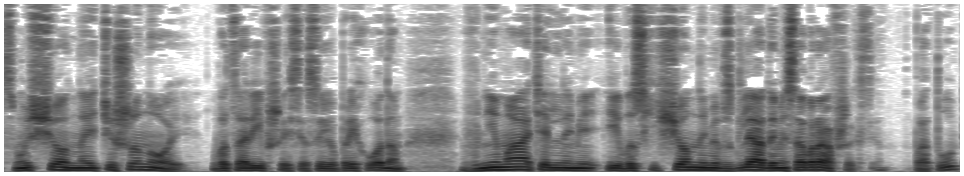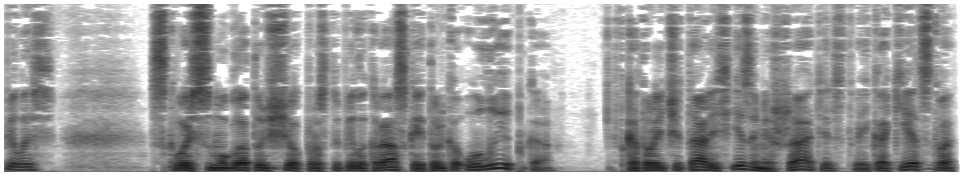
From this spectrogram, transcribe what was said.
смущенная тишиной, воцарившейся с ее приходом, внимательными и восхищенными взглядами собравшихся, потупилась, сквозь смуглоту щек проступила краска, и только улыбка, в которой читались и замешательство, и кокетство,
